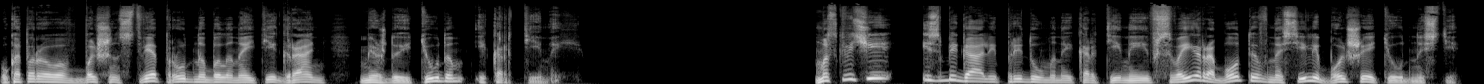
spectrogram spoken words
у которого в большинстве трудно было найти грань между этюдом и картиной. Москвичи избегали придуманной картины и в свои работы вносили больше этюдности.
